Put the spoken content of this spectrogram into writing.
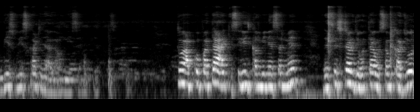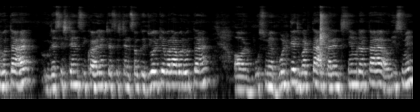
बीस बीस कट जाएगा उन्नीस तो आपको पता है कि सीरीज़ कॉम्बिनेशन में रेसिस्टर जो होता है वो सबका जोड़ होता है रेसिस्टेंस इक्वेलेंट रेसिस्टेंस सबके जोड़ के बराबर होता है, और उसमें वोल्टेज बढ़ता है करंट सेम रहता है, और इसमें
